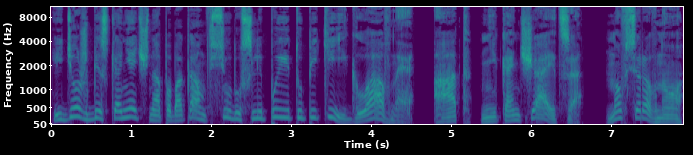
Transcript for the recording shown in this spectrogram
идешь бесконечно, а по бокам всюду слепые тупики, и главное — ад не кончается, но все равно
